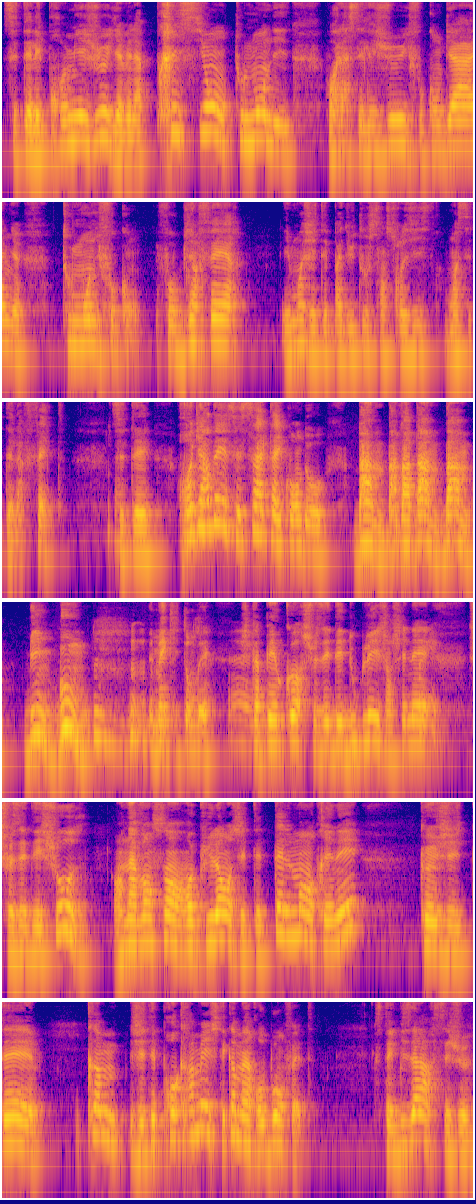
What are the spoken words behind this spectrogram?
C'était les premiers jeux, il y avait la pression, tout le monde dit voilà, c'est les jeux, il faut qu'on gagne, tout le monde il faut qu'on il faut bien faire. Et moi, j'étais pas du tout sans ce registre. Moi, c'était la fête. C'était regardez, c'est ça le taekwondo. Bam, bam, bam, bam, bam, bim, boum. Les mecs qui tombaient. Je tapais au corps, je faisais des doublés, j'enchaînais Oui. je faisais des choses en avançant, en reculant. J'étais tellement entraîné que j'étais comme j'étais programmé. J'étais comme un robot en fait. C'était bizarre ces jeux.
